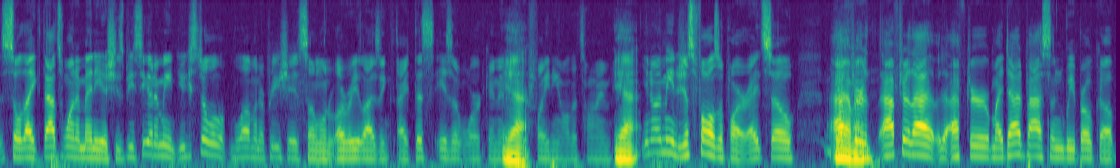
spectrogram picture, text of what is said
so like that's one of many issues. But you see what I mean? You can still love and appreciate someone while realizing like this isn't working, and Yeah. you're fighting all the time. Yeah. You know what I mean? It just falls apart, right? So after man. after that, after my dad passed and we broke up,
